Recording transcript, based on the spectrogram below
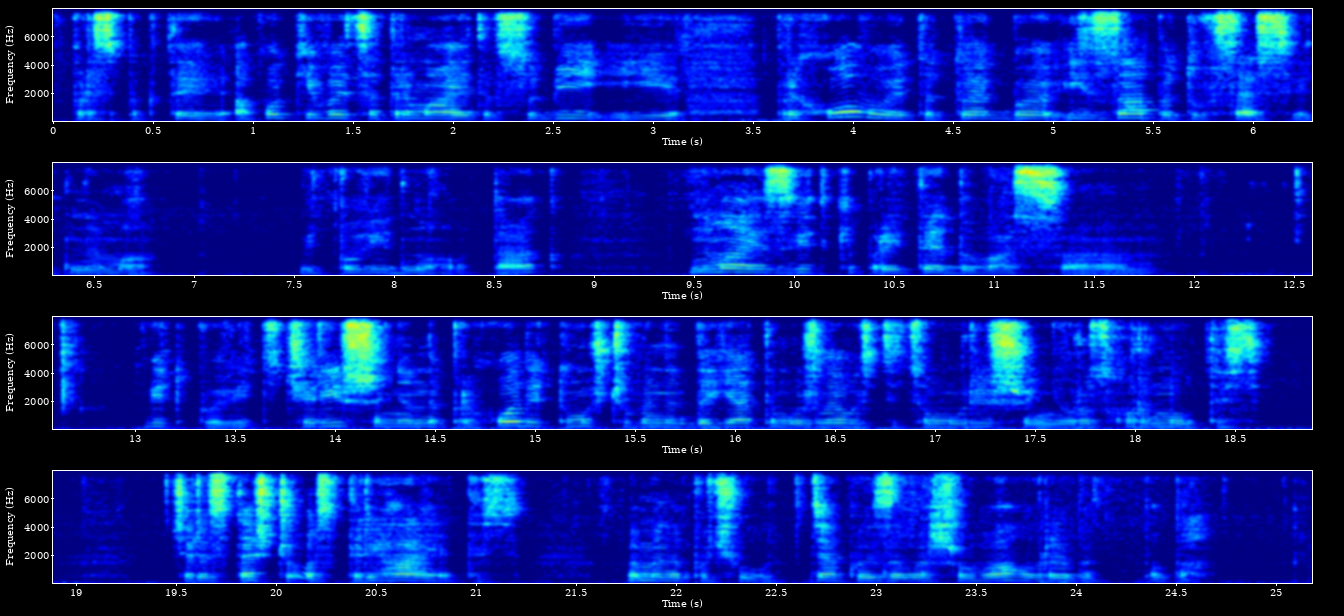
в перспективі. А поки ви це тримаєте в собі і приховуєте, то якби і запиту всесвіт нема відповідного, так? Немає звідки прийти до вас е, відповідь, чи рішення не приходить, тому що ви не даєте можливості цьому рішенню розгорнутися через те, що остерігаєтесь. Ви мене почули. Дякую за вашу увагу, риби. Па-па.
